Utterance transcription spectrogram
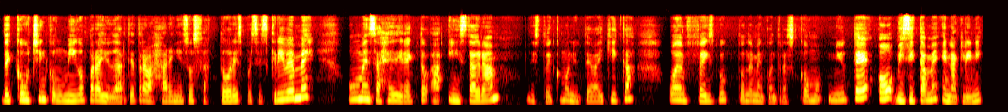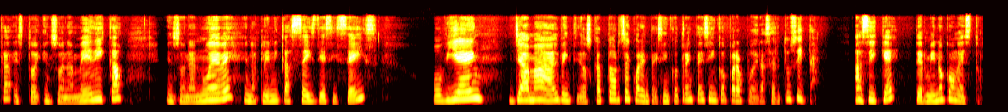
de coaching conmigo para ayudarte a trabajar en esos factores, pues escríbeme un mensaje directo a Instagram, estoy como Newte Kika, o en Facebook, donde me encuentras como Newte, o visítame en la clínica, estoy en zona médica, en zona 9, en la clínica 616, o bien llama al 2214 4535 para poder hacer tu cita. Así que termino con esto.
